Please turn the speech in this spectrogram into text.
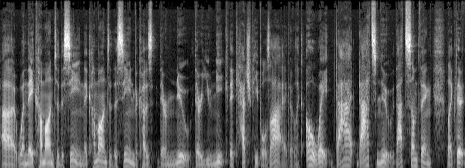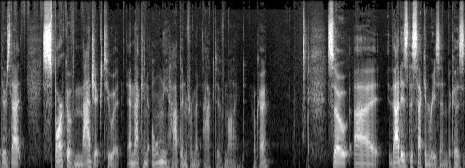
uh, when they come onto the scene, they come onto the scene because they're new, they're unique, they catch people's eye. They're like, oh, wait, that that's new. That's something like there, there's that spark of magic to it. And that can only happen from an active mind, okay? So uh, that is the second reason because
